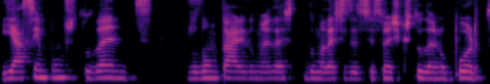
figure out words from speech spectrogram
e há sempre um estudante voluntário de uma, destas, de uma destas associações que estuda no Porto,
